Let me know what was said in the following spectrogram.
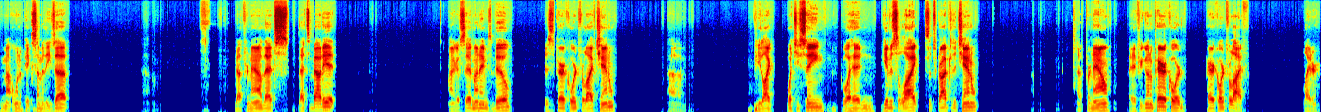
you might want to pick some of these up. But for now, that's that's about it. Like I said, my name is Bill. This is Paracord for Life channel. Uh, if you like what you've seen, go ahead and give us a like, subscribe to the channel. Uh, for now, if you're going to paracord, paracord for life. Later.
